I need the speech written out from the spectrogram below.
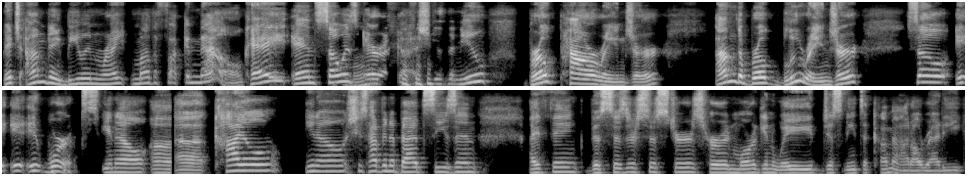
bitch, I'm debuting right motherfucking now, okay? And so is Mhm. Erika. She's the new broke Power Ranger. I'm the broke Blue Ranger. So it, it, it works, you know. Uh, uh, Kyle, you know, she's having a bad season. I think the Scissor Sisters, her and Morgan Wade, just need to come out already.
